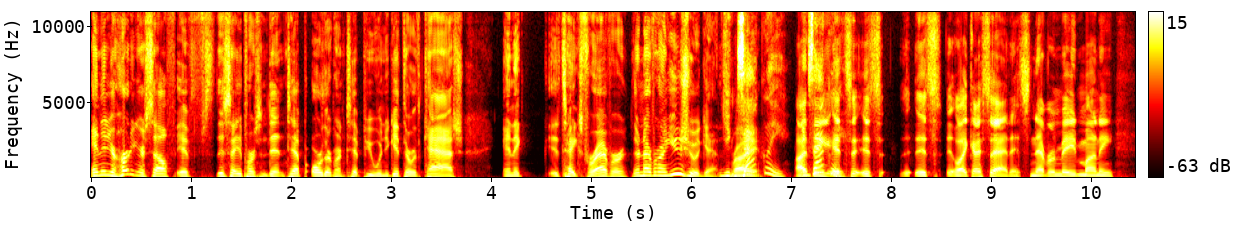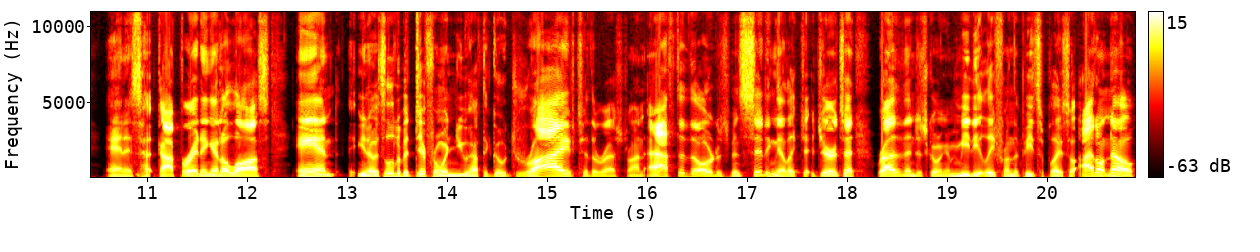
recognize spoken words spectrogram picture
and then you're hurting yourself if this say person didn't tip, or they're going to tip you when you get there with cash, and it it takes forever. They're never going to use you again. Right. exactly. I exactly. think it's it's it's like I said, it's never made money and it's operating at a loss. And you know, it's a little bit different when you have to go drive to the restaurant after the order's been sitting there, like Jared said, rather than just going immediately from the pizza place. So I don't know,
